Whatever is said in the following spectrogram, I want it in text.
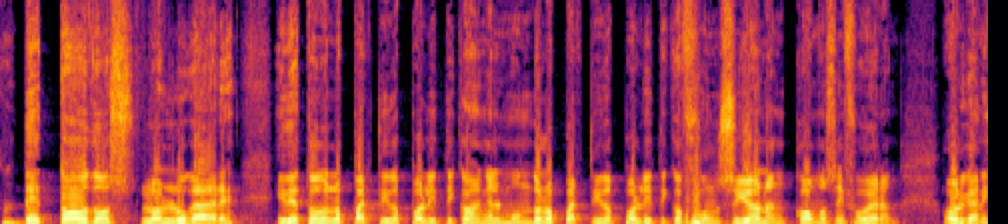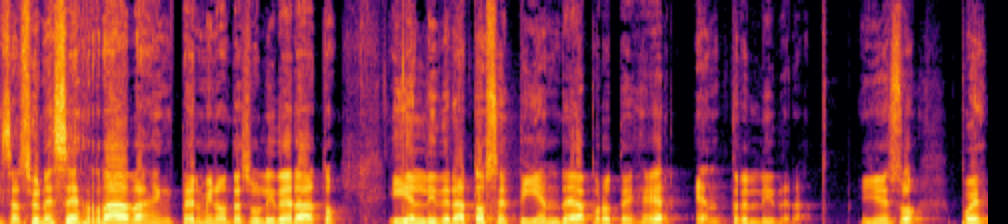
de todos los lugares y de todos los partidos políticos en el mundo. Los partidos políticos funcionan como si fueran organizaciones cerradas en términos de su liderato y el liderato se tiende a proteger entre el liderato. Y eso, pues,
